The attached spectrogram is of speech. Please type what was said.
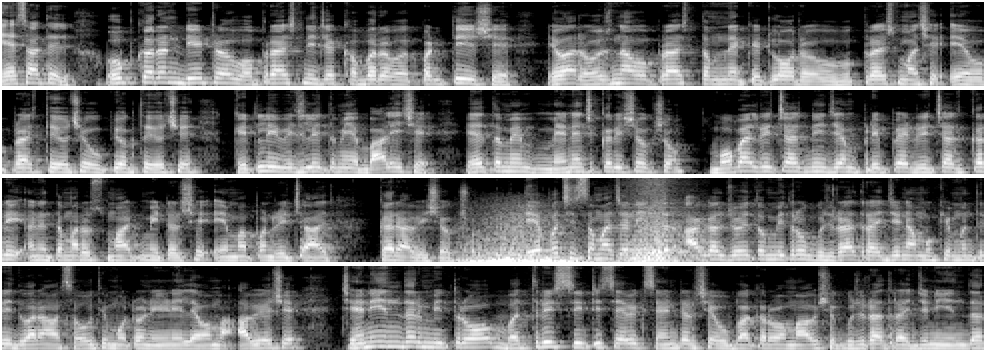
એ સાથે જ ઉપકરણ દીઠ વપરાશની જે ખબર પડતી છે, એવા રોજના વપરાશ તમને કેટલો વપરાશમાં છે, એ વપરાશ થયો છે, ઉપયોગ થયો છે, કેટલી વીજળી તમે બાળી છે, એ તમે મેનેજ કરી શકશો. મોબાઈલ રિચાર્જની જેમ પ્રીપેડ રિચાર્જ કરી અને તમારું સ્માર્ટ મીટર છે, એમાં પણ રિચાર્જ કરાવી શકશો. તે પછી સમાચારની અંદર આગળ જોઈએ તો મિત્રો ગુજરાત રાજ્યના મુખ્યમંત્રી દ્વારા સૌથી મોટો નિર્ણય લેવામાં આવ્યો છે. જેની અંદર મિત્રો બત્રીસ સિટી સેવિક સેન્ટર છે, ઊભા કરવામાં આવશે ગુજરાત રાજ્યની અંદર.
